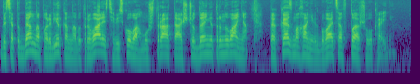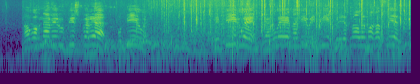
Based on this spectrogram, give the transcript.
десятиденна перевірка на витривалість, військова муштра та щоденні тренування. Таке змагання відбувається вперше в Україні. На вогневий рубіж вперед! Побігли! Прибігли! Лягли на лівий бік, приєднали магазин.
